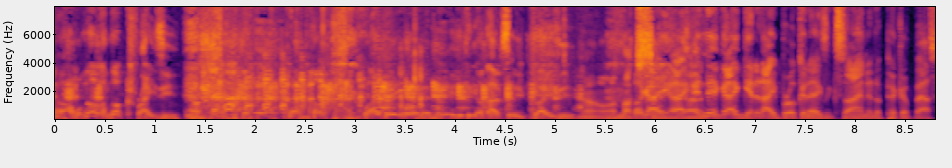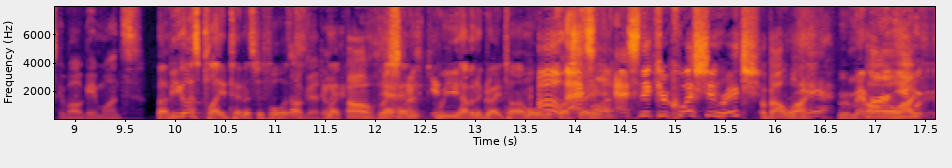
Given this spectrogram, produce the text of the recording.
No, I'm not. I'm not crazy. I'm not- Why do people when you think I'm absolutely crazy? No, I'm not Look, saying I, I, that. Nick, I get it. I broke an exit sign in a pickup basketball game once. But have you guys played tennis before? It's all good. Like, Oh, yeah, and were you having a great time or was Oh, it ask, frustrating? ask Nick your question, Rich. About what? Yeah. Remember Oh, you I- were,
